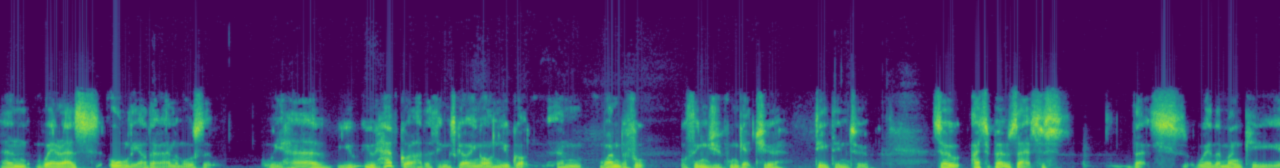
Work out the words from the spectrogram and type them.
And whereas all the other animals that we have, you, you have got other things going on. You've got um, wonderful things you can get your teeth into. So I suppose that's just, that's where the monkey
